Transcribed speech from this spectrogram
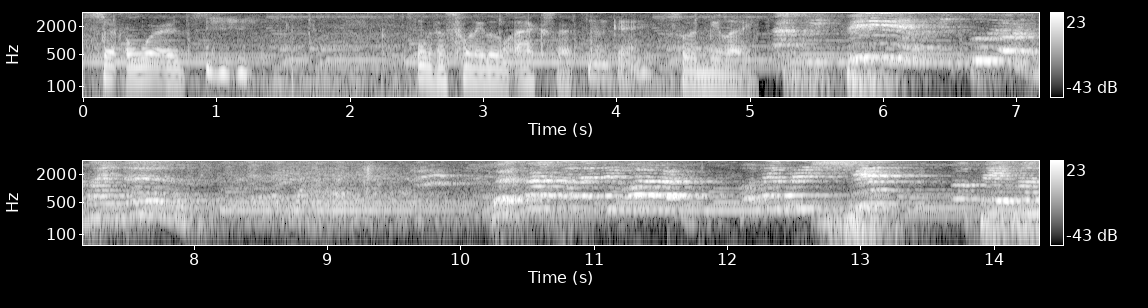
certain words with his funny little accent. Okay. So it'd be like, paper.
